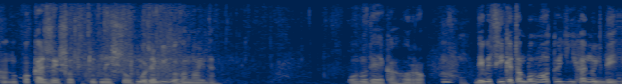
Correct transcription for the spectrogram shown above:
А ну покажи, що ти тут знайшов. Може білого знайдемо. Воно деяка гора. Дивись, скільки там багато їх, а ну йди.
